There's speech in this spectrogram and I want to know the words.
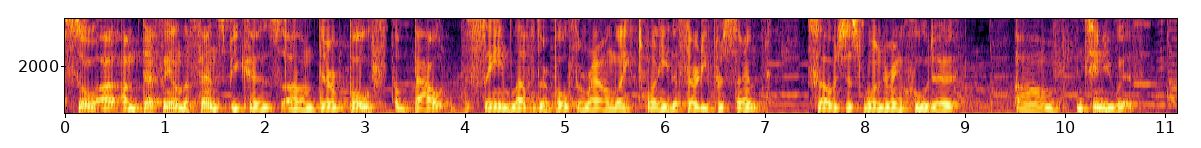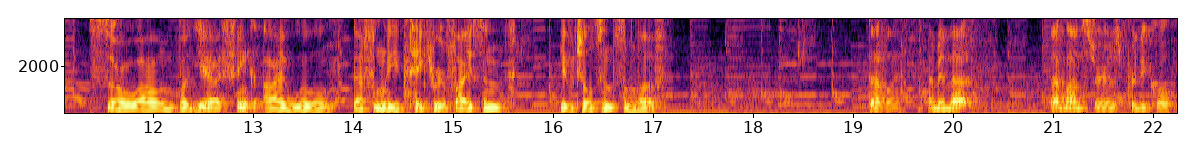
So I, I'm definitely on the fence because um, they're both about the same level. They're both around like 20 to 30 percent. So I was just wondering who to um, continue with. So, um, but yeah, I think I will definitely take your advice and give Jolton some love. Definitely. I mean that that monster is pretty cool.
